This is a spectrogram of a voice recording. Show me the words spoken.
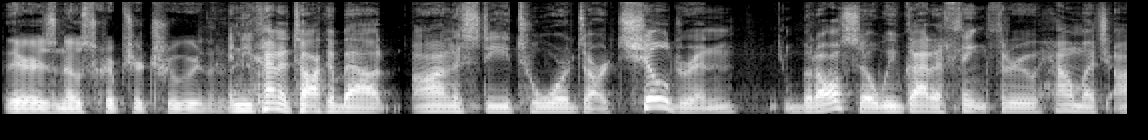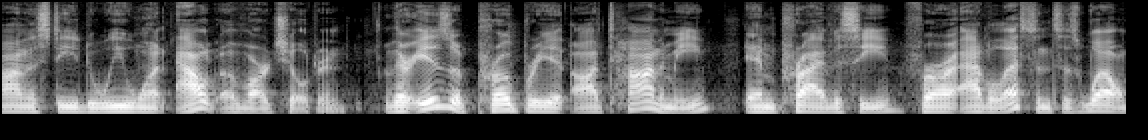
there is no scripture truer than that. And you kind of talk about honesty towards our children, but also we've got to think through how much honesty do we want out of our children. There is appropriate autonomy and privacy for our adolescents as well.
